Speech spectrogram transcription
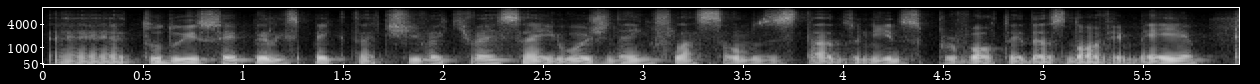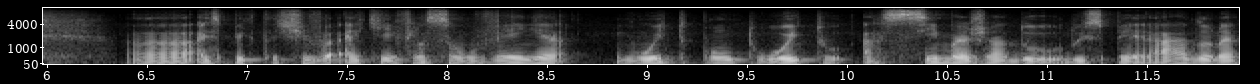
É, tudo isso aí pela expectativa que vai sair hoje da inflação nos Estados Unidos por volta das 9h30. Uh, a expectativa é que a inflação venha em 8,8 acima já do, do, esperado, né?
